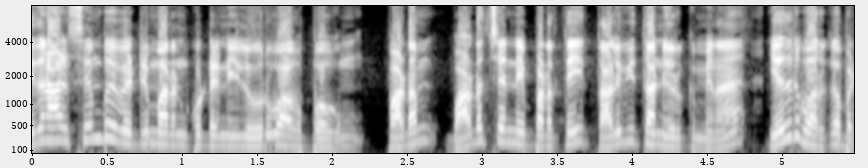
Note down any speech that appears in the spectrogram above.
இதனால் சிம்பு வெற்றிமாறன் கூட்டணியில் உருவாக போகும் படம் வடசென்னை படத்தை தழுவித்தான் இருக்கும் என எதிர்பார்க்கப்படுகிறது.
